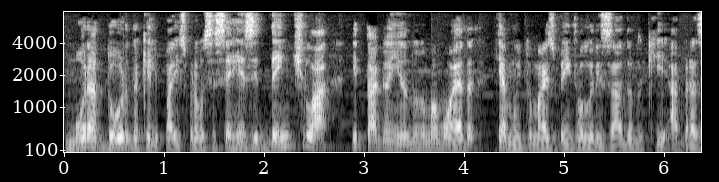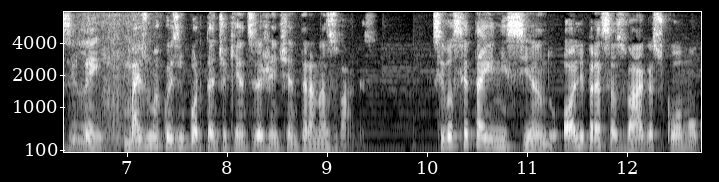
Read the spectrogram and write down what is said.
morador daquele país, para você ser residente lá e estar tá ganhando numa moeda que é muito mais bem valorizada do que a brasileira. Mais uma coisa importante aqui antes da gente entrar nas vagas. Se você está iniciando, olhe para essas vagas como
